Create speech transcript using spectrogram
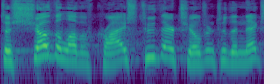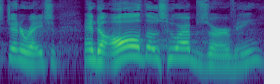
to show the love of Christ to their children, to the next generation, and to all those who are observing.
